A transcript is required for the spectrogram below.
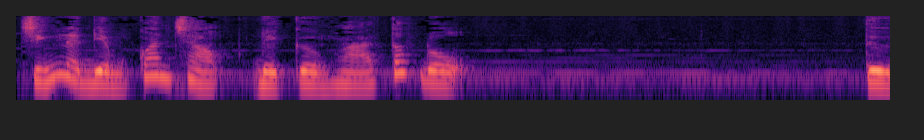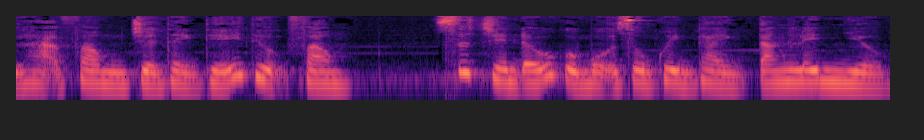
chính là điểm quan trọng để cường hóa tốc độ. Từ hạ phòng chuyển thành thế thượng phòng, sức chiến đấu của mộ dung khuynh thành tăng lên nhiều.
